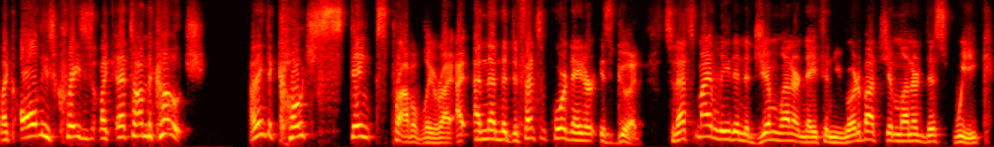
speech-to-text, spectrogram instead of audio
Like all these crazy, like that's on the coach. I think the coach stinks probably, right? I, and then the defensive coordinator is good. So that's my lead into Jim Leonhard, Nathan. You wrote about Jim Leonhard this week.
